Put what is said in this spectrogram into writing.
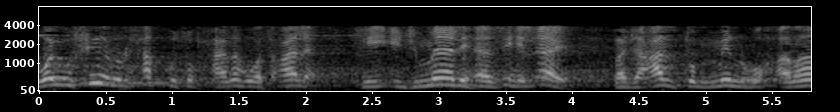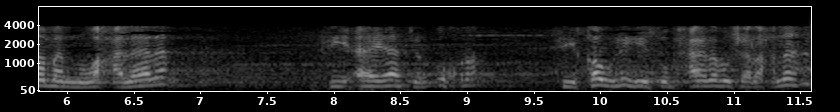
ويشير الحق سبحانه وتعالى في إجمال هذه الآية. فجعلتم منه حراما وحلالا؟ في آيات أخرى في قوله سبحانه شرحناها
